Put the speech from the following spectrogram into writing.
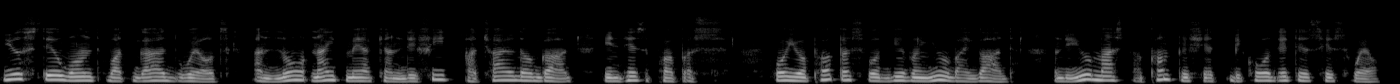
You still want what God wills, and no nightmare can defeat a child of God in his purpose. For your purpose was given you by God, and you must accomplish it because it is his will.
